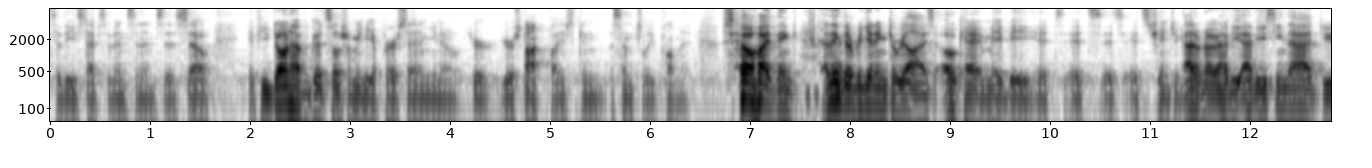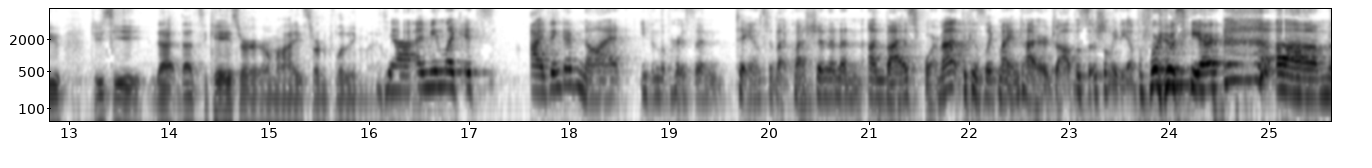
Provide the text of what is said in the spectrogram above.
to these types of incidences. So if you don't have a good social media person, you know your your stock price can essentially plummet. So I think I think they're beginning to realize, okay, maybe it's it's it's it's changing. I don't know. Have you have you seen that? Do you do you see that that's the case, or, or am I sort of living in my? Yeah, I mean, like it's I think I'm not even the person to answer that question in an unbiased format because like my entire job was social media before I was here, um,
